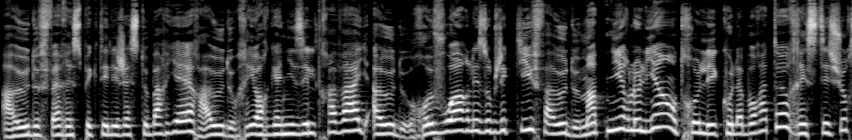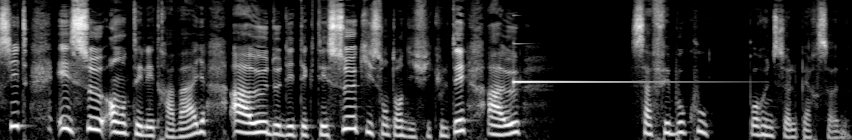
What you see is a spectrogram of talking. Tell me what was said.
à eux de faire respecter les gestes barrières, à eux de réorganiser le travail, à eux de revoir les objectifs, à eux de maintenir le lien entre les collaborateurs restés sur site et ceux en télétravail, à eux de détecter ceux qui sont en difficulté, à eux. Ça fait beaucoup pour une seule personne.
